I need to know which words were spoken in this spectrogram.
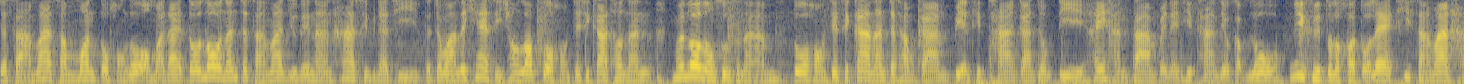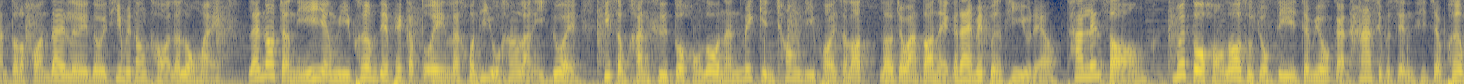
จะสามารถซัมมอนตัวของโลออกมาได้ตัวโลนั้นจะสามารถอยู่ได้นาน 50 วินาที แต่จะวางได้แค่ 4 ช่องรอบตัวของเจสสิก้าเท่านั้น เมื่อโลลงสู่สนาม ตัวของเจสสิก้านั้นจะทำการเปลี่ยนทิศทางการโจมตีให้หันตามไปในทิศทางเดียวกับโลนี่คือตัวละครตัวแรกที่สามารถหันตัวละครได้เลย โดยที่ไม่ต้องถอนและลงใหม่ และนอกจากนี้ยังมีเพิ่มเดฟให้กับตัวเองและคนที่อยู่ข้างหลังอีกด้วย ที่สำคัญคือตัวของโล่นั้นไม่กินช่องดีพอยสล็อตเราจะวางตอนไหนก็ได้ไม่เปลืองที่อยู่แล้ว ถ้าเล่น 2 เมื่อตัวของโล่ถูกโจมตีจะมีโอกาส 50%ที่จะเพิ่ม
